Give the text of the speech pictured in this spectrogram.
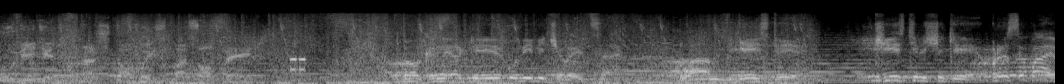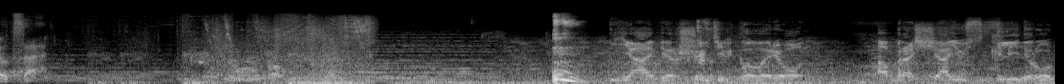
Увидит, на что вы способны. Ток энергии увеличивается. План в действии. Чистильщики просыпаются. Я вершитель Главарион. Обращаюсь к лидеру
